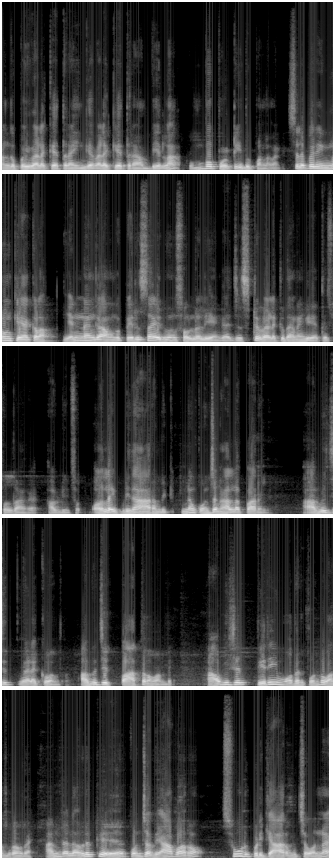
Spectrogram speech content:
அங்கே போய் விளக்கேத்துறேன் இங்கே விளக்கேத்துறேன் அப்படிலாம் ரொம்ப போட்டு இது பண்ணுவாங்க. சில பேர் இன்னும் கேட்கலாம். என்னங்க அவங்க பெருசாக எதுவும் சொல்லலையேங்க. ஜஸ்ட் விளக்கு தானே இங்கே ஏற்ற சொல்கிறாங்க அப்படின்னு சொல்லி முதல்ல இப்படி தான் ஆரம்பிக்கும். இன்னும் கொஞ்ச நாளில் பாருங்க. அபிஜித் விளக்கு வந்துடும் அபிஜித் பாத்திரம் வந்துடும் அபிஜித் திரி மோதல் கொண்டு வந்துடுவாங்க அந்த லெவலுக்கு கொஞ்சம் வியாபாரம் சூடு பிடிக்க ஆரம்பித்த உடனே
